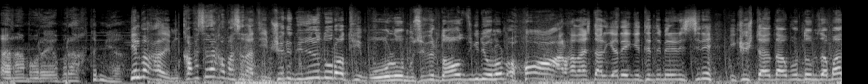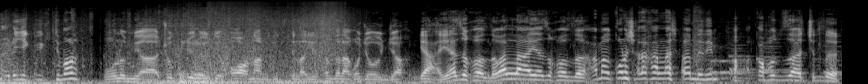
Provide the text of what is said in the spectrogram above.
Anam oraya bıraktım ya. Gel bakalım kafasına kafasına atayım. Şöyle gözüne doğru atayım. Oğlum bu sefer daha hızlı gidiyor lan. Oha arkadaşlar yaraya getirdim enerjisini. 2-3 tane daha vurduğum zaman ölecek büyük ihtimal. Oğlum ya çok güzel öldü. O anam gitti lan yıkıldı lan koca oyuncak. Ya yazık oldu vallahi yazık oldu. Ama konuşarak anlaşalım dedim. Aha, Kapımız açıldı.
